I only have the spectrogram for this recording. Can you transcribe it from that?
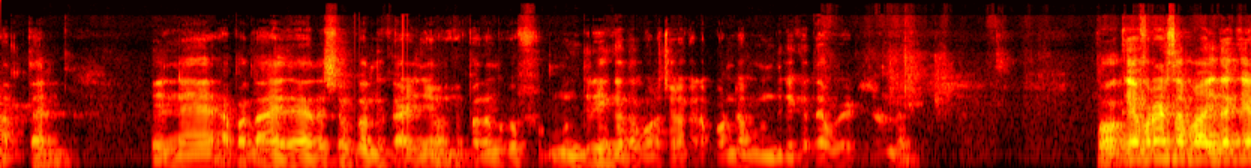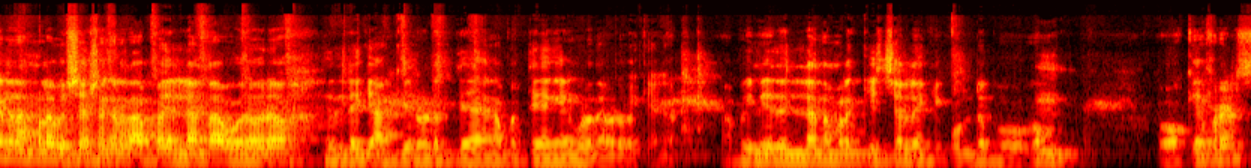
മത്തൻ പിന്നെ അപ്പം അതായത് ഇത് ഏകദേശം ഒക്കെ ഒന്ന് കഴിഞ്ഞു. ഇപ്പം നമുക്ക് മുന്തിരി കഥ കുറച്ചുകൂടെ കിടപ്പുണ്ട്. മുന്തിരിയൊക്കെ ഇവിടെ ഇട്ടിട്ടുണ്ട്. ഓക്കെ ഫ്രണ്ട്സ് അപ്പോൾ ഇതൊക്കെയാണ് നമ്മളെ വിശേഷങ്ങൾ. അപ്പോൾ എല്ലാം എന്താ ഓരോരോ ഇതിലേക്ക് ആക്കിയിട്ടുണ്ട്. തേങ്ങ അപ്പോൾ തേങ്ങയും കൂടെ അവിടെ വെക്കാൻ കേട്ടോ അപ്പോൾ ഇനി ഇതെല്ലാം നമ്മൾ കിച്ചണിലേക്ക് കൊണ്ടുപോകും. ഓക്കെ ഫ്രണ്ട്സ്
